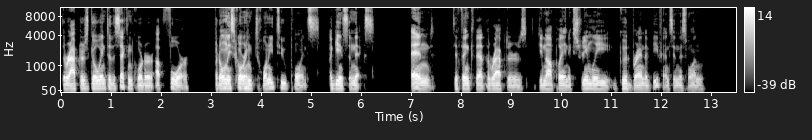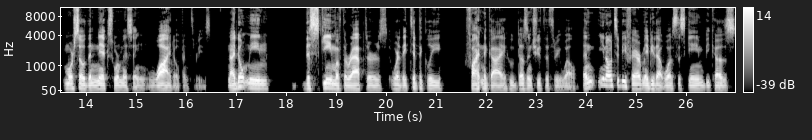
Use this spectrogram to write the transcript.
the Raptors go into the second quarter up four, but only scoring 22 points against the Knicks. And to think that the Raptors did not play an extremely good brand of defense in this one, more so the Knicks were missing wide open threes. And I don't mean the scheme of the Raptors where they typically find a guy who doesn't shoot the three well. And, you know, to be fair, maybe that was the scheme because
